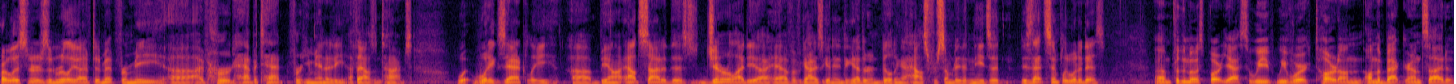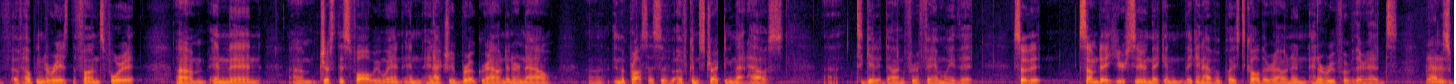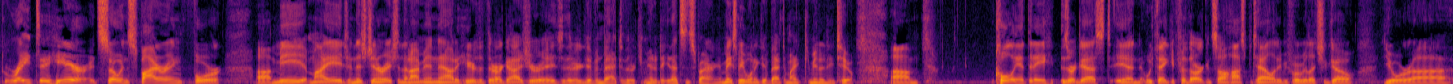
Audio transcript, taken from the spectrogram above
our listeners, and really, I have to admit, for me, uh, I've heard Habitat for Humanity a thousand times. What, what exactly, uh, beyond outside of this general idea I have of guys getting together and building a house for somebody that needs it, is that simply what it is? Um, for the most part, yeah. So we've we've worked hard on on the background side of, of helping to raise the funds for it, um, and then um, just this fall we went and, and actually broke ground and are now uh, in the process of, of constructing that house uh, to get it done for a family that so that someday here soon they can they can have a place to call their own and, and a roof over their heads. That is great to hear. It's so inspiring for uh, me at my age and this generation that I'm in now to hear that there are guys your age that are giving back to their community. That's inspiring. It makes me want to give back to my community too. Um, Cole Anthony is our guest, and we thank you for the Arkansas hospitality. Before we let you go, your uh,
